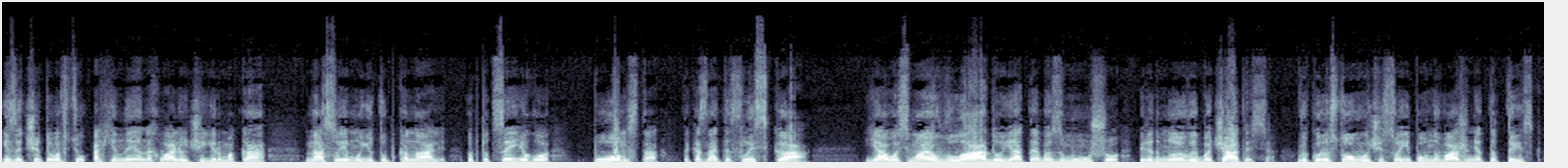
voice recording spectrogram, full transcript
і зачитував цю ахінею, нахвалюючи Єрмака на своєму Ютуб каналі. Тобто, це його помста, така, знаєте, слизька. Я ось маю владу, я тебе змушу перед мною вибачатися, використовуючи свої повноваження та тиск.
